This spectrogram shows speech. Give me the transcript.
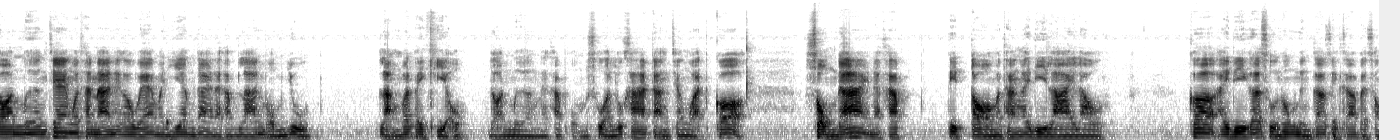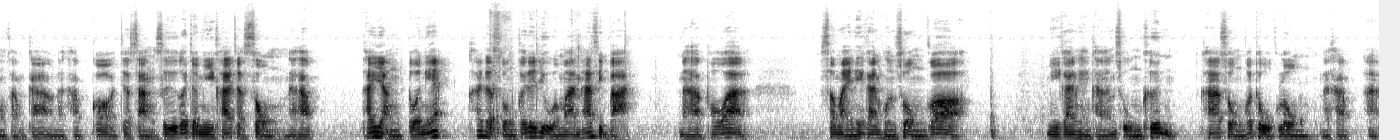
ดอนเมืองแจ้งวัฒนะเนี่ยก็แวะมาเยี่ยมได้นะครับ ร้านผมอยู่หลังวัดไผ่เขียวดอนเมืองนะครับ ผมส่วนลูกค้าต่างจังหวัดก็ ส่งได้นะครับ ติดต่อมาทาง ID Line เรา ก็ ID ก็ 0 6 1 9 4 9 8 2 3 9 นะครับ ก็จะสั่งซื้อก็จะมีค่าจัดส่งนะครับ ถ้าอย่างตัวเนี้ยค่าจัดส่งก็จะอยู่ประมาณ 50 บาทนะครับ เพราะว่าสมัยนี้การขนส่งก็มีการแข่งขันสูงขึ้น ค่าส่งก็ถูกลงนะครับ อ่า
